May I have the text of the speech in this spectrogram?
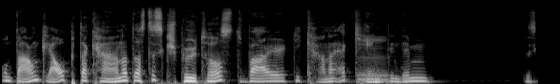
Und dann glaubt da keiner, dass du das gespielt hast, weil die keiner erkennt mhm. in dem. Das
